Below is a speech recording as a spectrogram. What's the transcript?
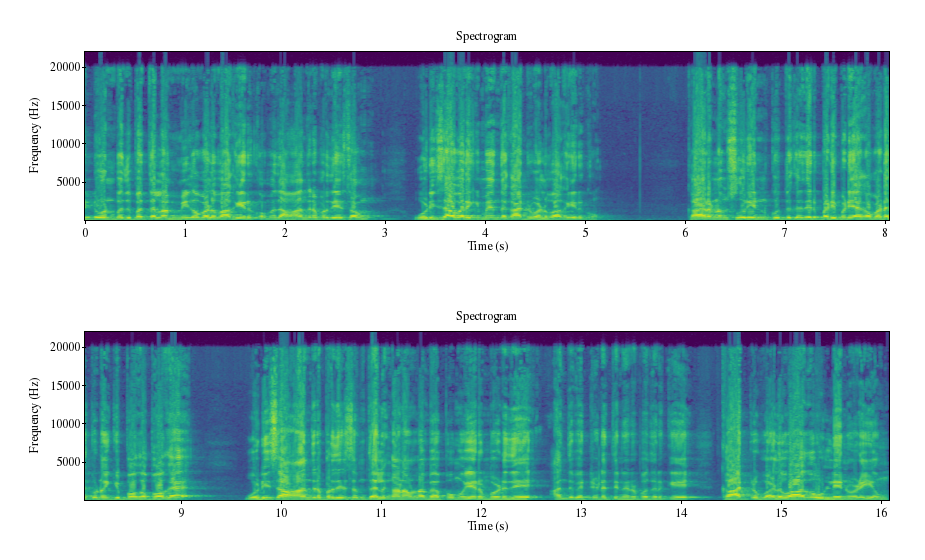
எட்டு ஒன்பது பத்தெல்லாம் மிக வலுவாக இருக்கும். அது ஆந்திர பிரதேசம் ஒடிசா வரைக்குமே இந்த காற்று வலுவாக இருக்கும். காரணம் சூரியன் குத்துக்கதிர் படிப்படியாக வடக்கு நோக்கி போக போக ஒடிசா ஆந்திர பிரதேசம் தெலுங்கானாவெலாம் வெப்பம் உயரும் பொழுது அந்த வெற்றிடத்தை நிரப்பதற்கு காற்று வலுவாக உள்ளே நுழையும்.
